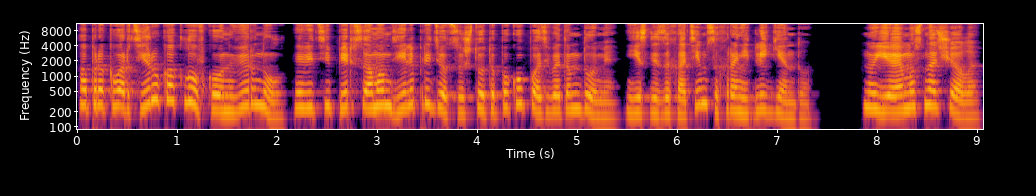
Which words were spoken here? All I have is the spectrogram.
А про квартиру как ловко он вернул, ведь теперь в самом деле придется что-то покупать в этом доме, если захотим сохранить легенду. Но я ему сначала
